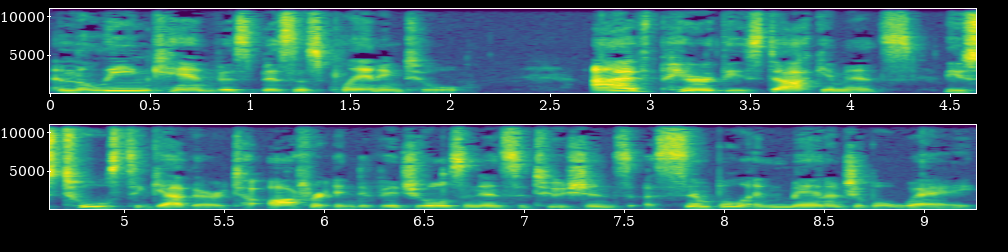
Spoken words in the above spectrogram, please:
and the Lean Canvas Business Planning Tool. I've paired these documents, these tools together to offer individuals and institutions a simple and manageable way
